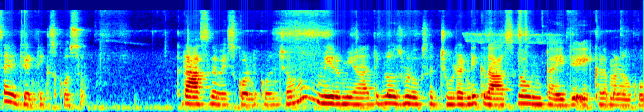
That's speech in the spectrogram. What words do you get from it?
సైడ్ జెంటింగ్స్ కోసం. క్రాస్గా వేసుకోండి కొంచెము. మీరు మీ ఆది బ్లౌజ్ కూడా ఒకసారి చూడండి. క్రాస్గా ఉంటాయి. ఇది ఇక్కడ మనకు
